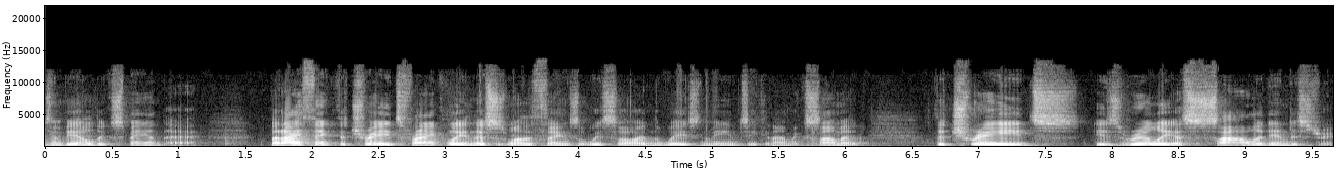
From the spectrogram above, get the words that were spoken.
to be able to expand that. But I think the trades, frankly, and this is one of the things that we saw in the Ways and Means Economic Summit, the trades is really a solid industry.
